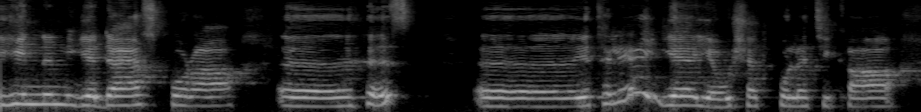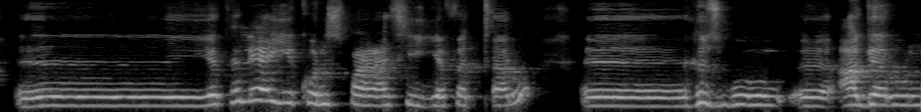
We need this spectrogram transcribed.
ይህንን የዳያስፖራ ህዝብ የተለያየ የውሸት ፖለቲካ የተለያየ ኮንስፓራሲ እየፈጠሩ ህዝቡ አገሩን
